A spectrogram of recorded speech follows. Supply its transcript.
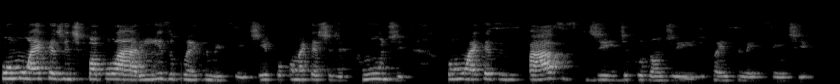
como é que a gente populariza o conhecimento científico, como é que a gente difunde, como é que esses espaços de difusão de, de conhecimento científico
